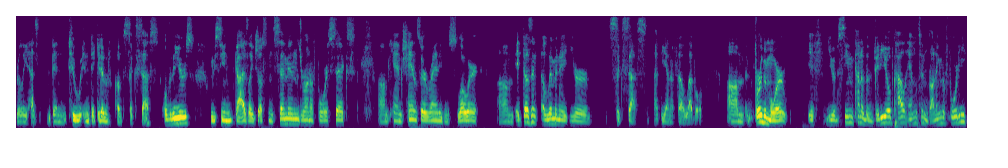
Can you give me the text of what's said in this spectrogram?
really has been too indicative of success over the years. We've seen guys like Justin Simmons run a 4 6, um, Kam Chancellor ran even slower. Um, it doesn't eliminate your success at the NFL level. Um, and furthermore, if you have seen kind of the video of Kyle Hamilton running the 40,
